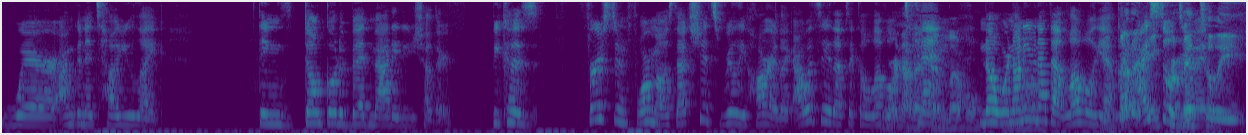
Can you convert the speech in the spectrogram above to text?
where I'm gonna tell you like things. Don't go to bed mad at each other because first and foremost, that shit's really hard. Like, I would say that's like a level We're not ten. at that level. No, we're not even at that level yet. You Like, gotta I still do it. incrementally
